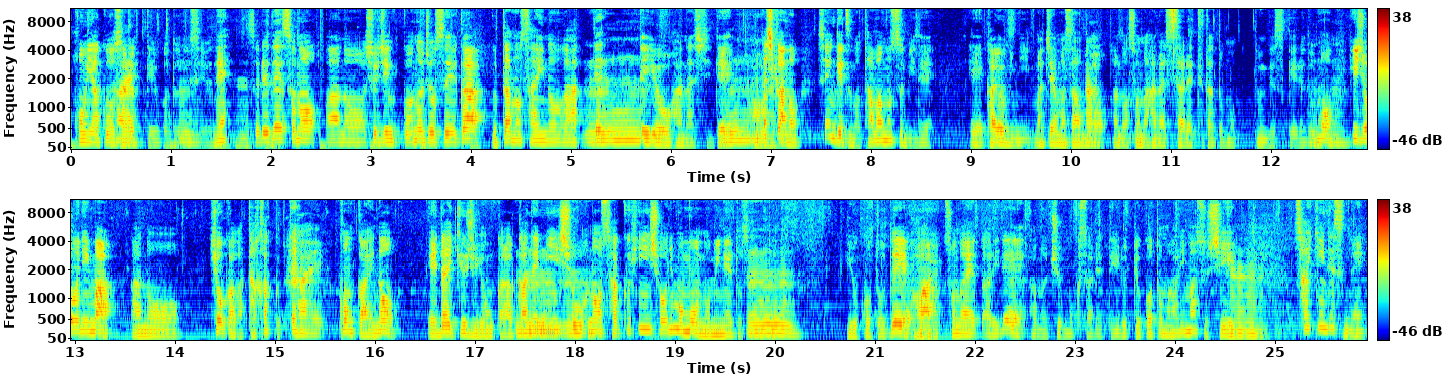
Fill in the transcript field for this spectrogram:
翻訳をするっていうことですよね。うん。それでそのあの主人公の女性が歌の才能があってっていうお話で、うん。確かあの先月の玉結びで、えー火曜日に町山さんもあ。あのその話されてたと思うんですけれども、うんうん。非常にまああの評価が高くて、はい。今回のえー第94回アカデミー賞の作品賞にももうノミネートされたとうん。いうことで、はいまあ、そのあたりであの注目されているということもありますし、うん。最近ですね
